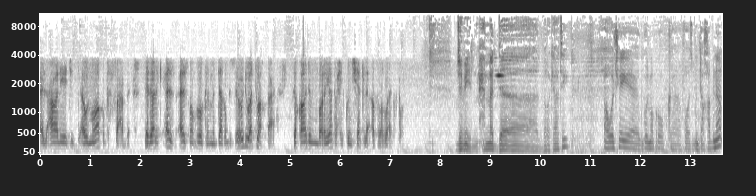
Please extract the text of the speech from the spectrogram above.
العالية جدا أو المواقف الصعبة، لذلك الف ألف مبروك للمنتخب السعودي وأتوقع في قادم المباريات راح يكون شكله أفضل وأكبر. جميل. محمد آه، البركاتي أول شيء نقول مبروك فوز منتخبنا.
